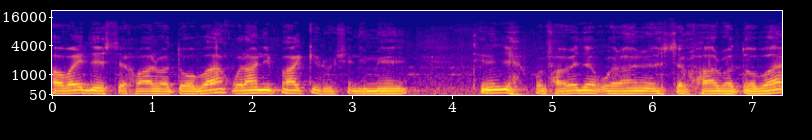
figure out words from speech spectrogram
فوائد استغفار و توبہ قرآن پاک کی روشنی میں۔ ٹھیک ہے جی فوائد قرآن استغفار و توبہ؟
